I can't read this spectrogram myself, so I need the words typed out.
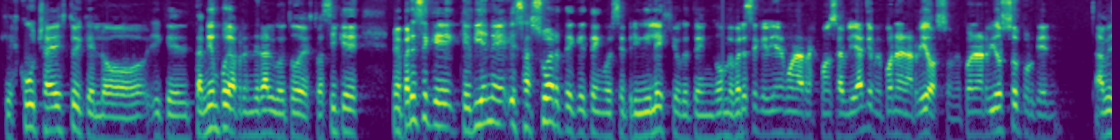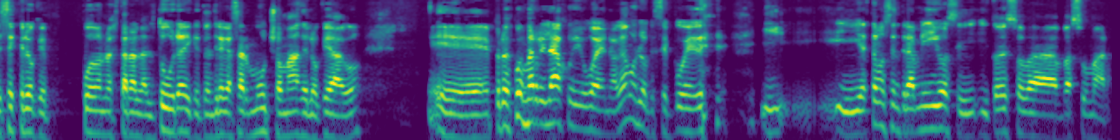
escucha esto y que, lo, y que también puede aprender algo de todo esto. Así que me parece que, que, viene esa suerte que tengo, ese privilegio que tengo, me parece que viene con una responsabilidad que me pone nervioso. Me pone nervioso porque a veces creo que puedo no estar a la altura y que tendría que hacer mucho más de lo que hago. Eh, pero después me relajo y bueno, hagamos lo que se puede y, estamos entre amigos y, todo eso va, a sumar.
